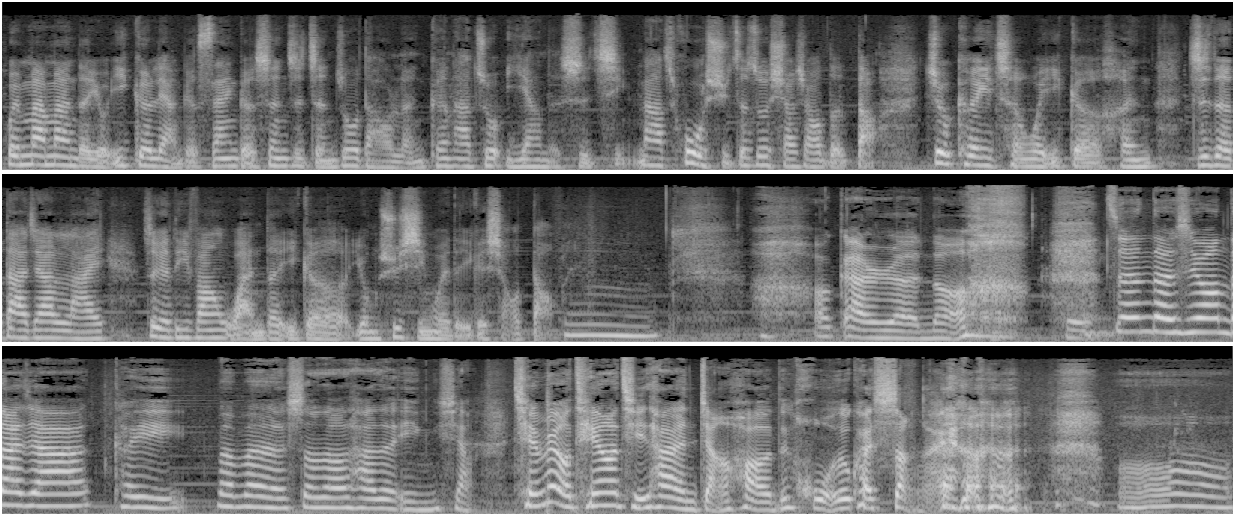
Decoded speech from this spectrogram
会慢慢的有一个、两个、三个，甚至整座岛人跟他做一样的事情，那或许这座小小的岛就可以成为一个很值得大家来这个地方玩的一个永续行为的一个小岛。嗯，啊，好感人哦！真的希望大家可以慢慢的受到他的影响。前面有听到其他人讲话，我的火都快上来了。哦，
